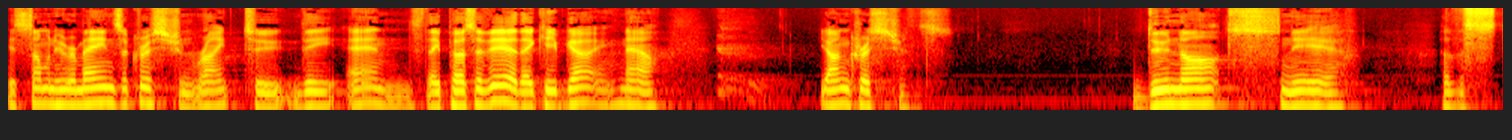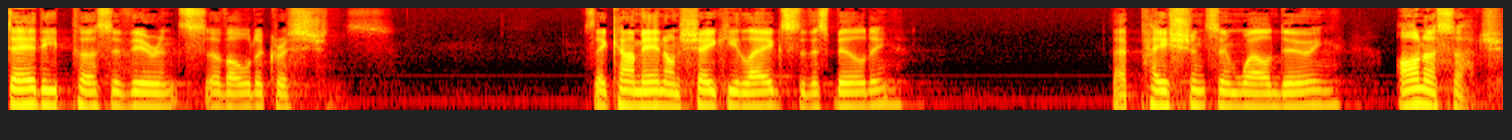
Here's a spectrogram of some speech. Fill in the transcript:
is someone who remains a Christian right to the end. They persevere, they keep going. Now, young Christians, do not sneer at the steady perseverance of older Christians. As they come in on shaky legs to this building, their patience and well doing, honor such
